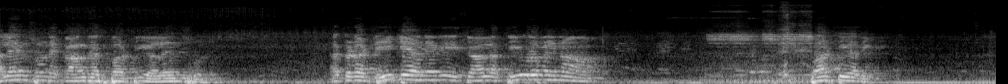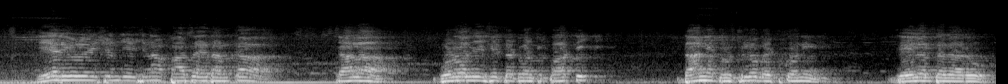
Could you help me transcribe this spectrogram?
అలయన్స్ ఉండే కాంగ్రెస్ పార్టీ అలయన్స్ ఉండే. అక్కడ డీకే అనేది చాలా తీవ్రమైన పార్టీ అది. ఏ రెగ్యులేషన్ చేసినా పాస్ అయ్యేదాక చాలా గొడవలు చేసేటటువంటి పార్టీ. దాన్ని దృష్టిలో పెట్టుకొని జయలలిత గారు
